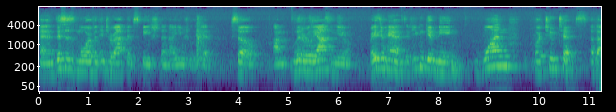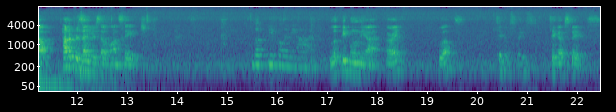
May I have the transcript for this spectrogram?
And this is more of an interactive speech than I usually give. So, I'm literally asking you, raise your hands if you can give me one or two tips about how to present yourself on stage. Look people in the eye. Look people in the eye. All right. Who else? Take up space. Take up space.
